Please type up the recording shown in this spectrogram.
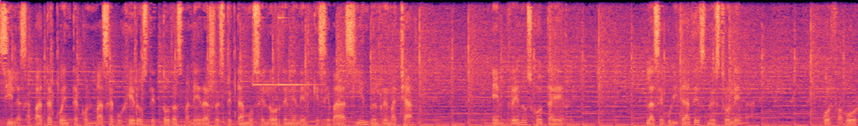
Si la zapata cuenta con más agujeros de todas maneras respetamos el orden en el que se va haciendo el remachado. En frenos JR. La seguridad es nuestro lema. Por favor,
